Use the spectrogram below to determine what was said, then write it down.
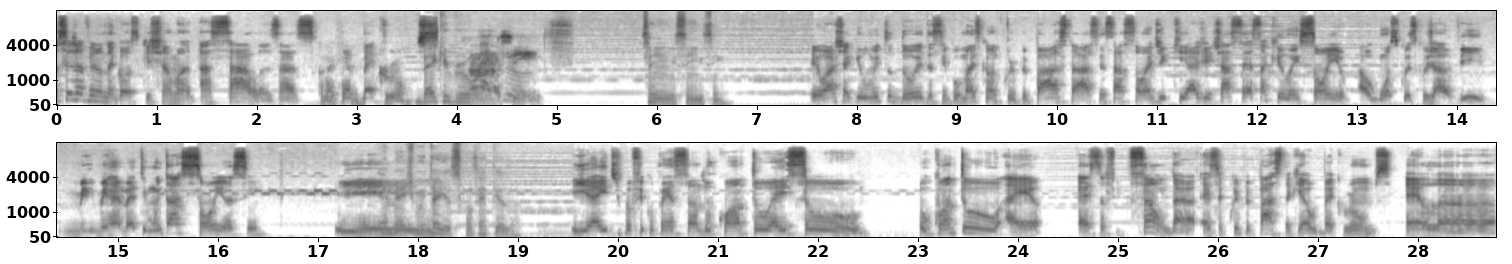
Você já viu um negócio que chama as salas, as. Como é que é? Backrooms. Backroom. Ah, Backrooms. sim. Sim, sim, sim. Eu acho aquilo muito doido, assim, por mais que é uma creepypasta, a sensação é de que a gente acessa aquilo em sonho. Algumas coisas que eu já vi me, me remetem muito a sonho, assim. E... Remete muito a isso, com certeza. E aí, tipo, eu fico pensando o quanto isso. O quanto é, essa ficção, da, essa creepypasta, que é o Backrooms, ela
